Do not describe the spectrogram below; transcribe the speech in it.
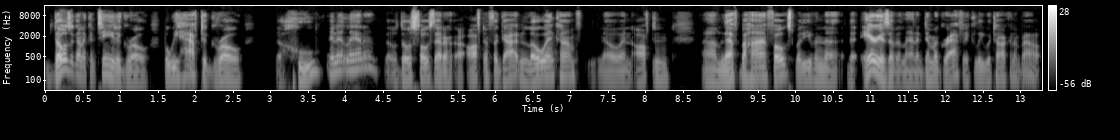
those are going to continue to grow, but we have to grow the who in Atlanta. Those those folks that are, are often forgotten, low income, you know, and often um, left behind folks. But even the the areas of Atlanta, demographically, we're talking about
